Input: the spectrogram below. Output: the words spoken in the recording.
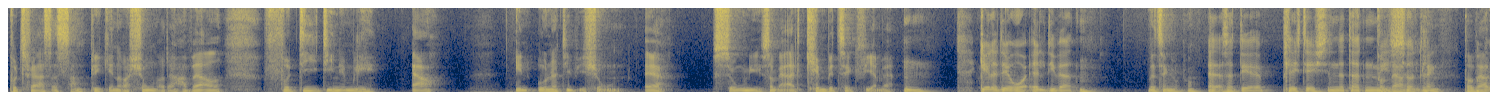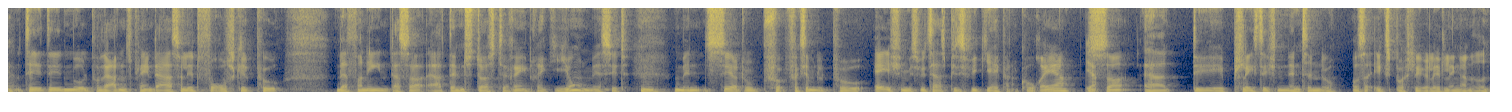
på tværs af samtlige generationer, der har været. Fordi de nemlig er en underdivision af Sony, som er et kæmpe tech-firma. Mm. Gælder det over alt i verden? Hvad tænker du på? Altså det er Playstation, der er den på mest solgte? På ver- okay. det, det er mål på verdensplan. Der er så lidt forskel på, hvad for en, der så er den største rent regionmæssigt. Mm. Men ser du på, for eksempel på Asien, hvis vi tager specifikt Japan og Korea, ja. så er det PlayStation, Nintendo, og så Xbox ligger lidt længere nede.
